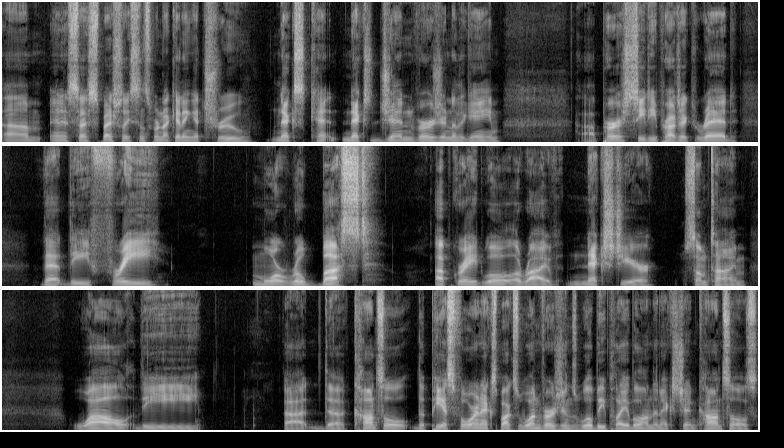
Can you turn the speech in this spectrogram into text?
um, and especially since we're not getting a true next next gen version of the game. Uh, per CD Projekt Red, that the free, more robust upgrade will arrive next year sometime, while the uh, the console, the PS4 and Xbox One versions will be playable on the next gen consoles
